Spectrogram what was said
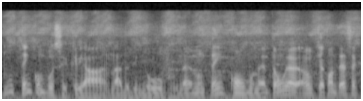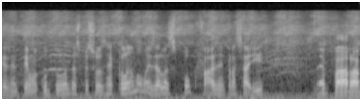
não tem como você criar nada de novo, né? não tem como. Né? Então é, o que acontece é que a gente tem uma cultura onde as pessoas reclamam, mas elas pouco fazem para sair, né? para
